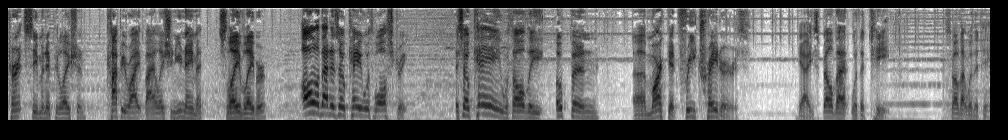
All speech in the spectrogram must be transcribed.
currency manipulation, copyright violation, you name it, slave labor. All of that is okay with Wall Street. It's okay with all the open uh, market free traders. Yeah, you spell that with a T. Spell that with a T.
